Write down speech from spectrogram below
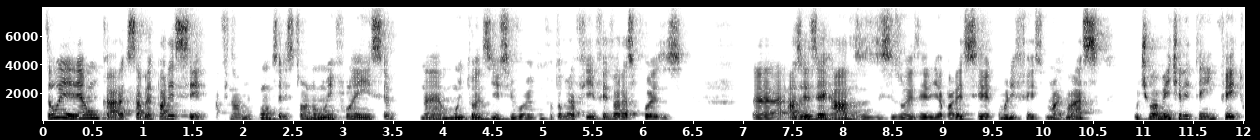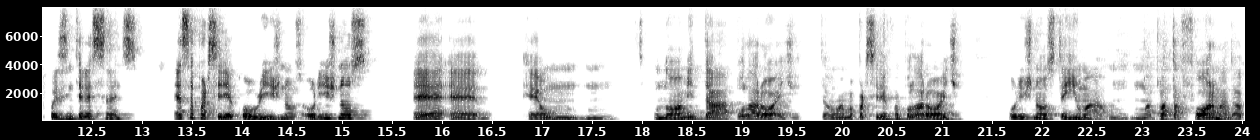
Então ele é um cara que sabe aparecer. Afinal de contas, ele se tornou uma influência, né? Muito antes de se envolver com fotografia, fez várias coisas. É, às vezes erradas as decisões dele de aparecer, como ele fez e tudo mais. Mas ultimamente ele tem feito coisas interessantes. Essa parceria com a Originals, Originals é, é, é um, um, o nome da Polaroid. Então é uma parceria com a Polaroid. Originals tem uma, uma plataforma da,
